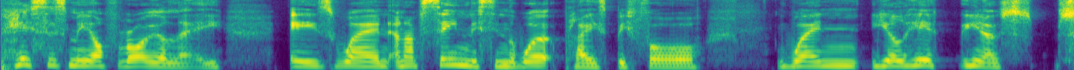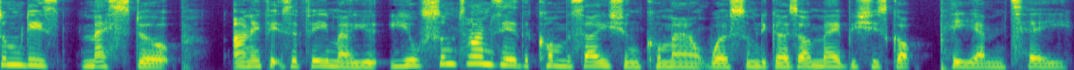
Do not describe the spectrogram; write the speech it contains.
pisses me off royally is when, and I've seen this in the workplace before, when you'll hear, you know, somebody's messed up. And if it's a female, you, you'll sometimes hear the conversation come out where somebody goes, oh, maybe she's got PMT.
